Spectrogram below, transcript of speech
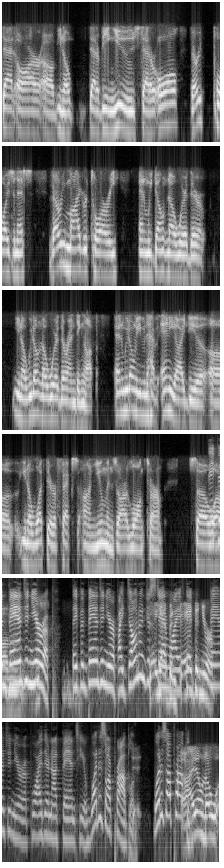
that are, uh, you know, that are being used that are all very poisonous, very migratory, and we don't know where they're, you know, we don't know where they're ending up, and we don't even have any idea, uh, you know, what their effects on humans are long term. So They've been um, banned in Europe. They've been banned in Europe. I don't understand why, if they've been in banned in Europe, why they're not banned here. What is our problem? What is our problem? I don't know.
